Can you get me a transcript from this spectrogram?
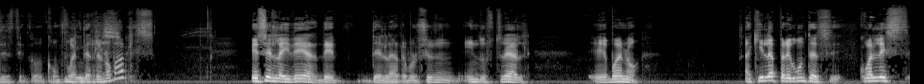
este, con, con fuentes Limpias. renovables esa es la idea de, de la revolución industrial Eh, bueno aquí la pregunta es cuál es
